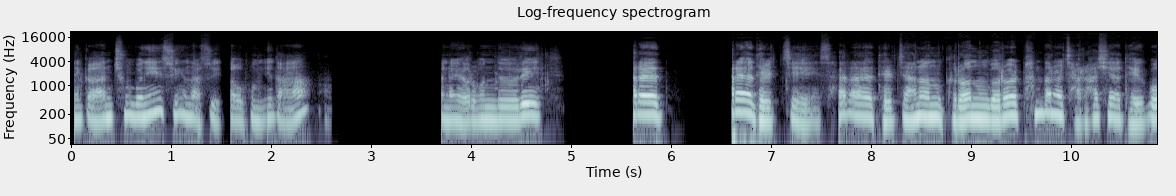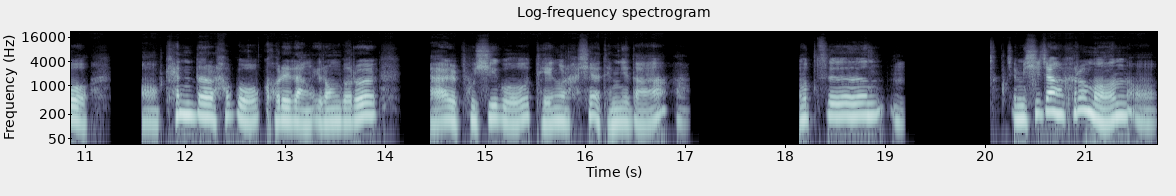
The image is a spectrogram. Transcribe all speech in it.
그러니까 충분히 수익 날 수 있다고 봅니다. 그러나 여러분들이 살아야, 살아야 될지 살아야 될지 하는 그런 거를 판단을 잘 하셔야 되고 어, 캔들하고 거래량 이런 거를 잘 보시고 대응을 하셔야 됩니다. 아, 아무튼 음, 지금 시장 흐름은 어,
